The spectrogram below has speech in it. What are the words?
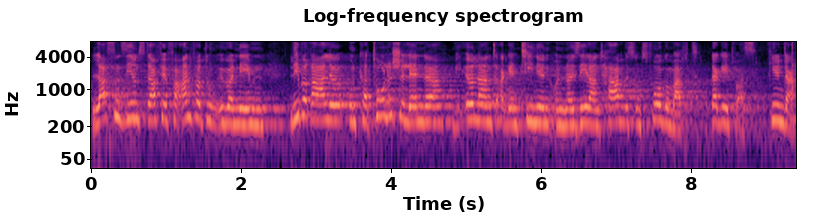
Lassen Sie uns dafür Verantwortung übernehmen. Liberale und katholische Länder wie Irland, Argentinien und Neuseeland haben es uns vorgemacht. Da geht was. Vielen Dank.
